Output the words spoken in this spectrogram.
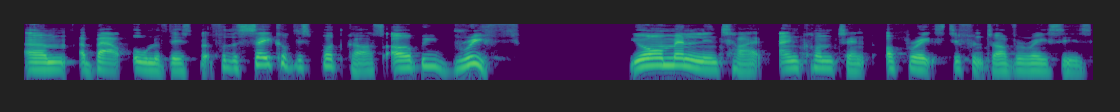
um, about all of this, but for the sake of this podcast, I'll be brief. Your melanin type and content operates different to other races.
